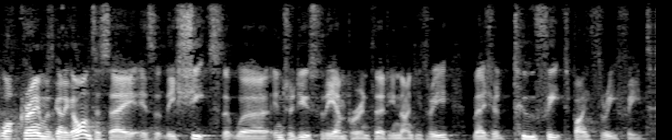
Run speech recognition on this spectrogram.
what Graeme was going to go on to say is that the sheets that were introduced for the emperor in 1393 measured two feet by three feet.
